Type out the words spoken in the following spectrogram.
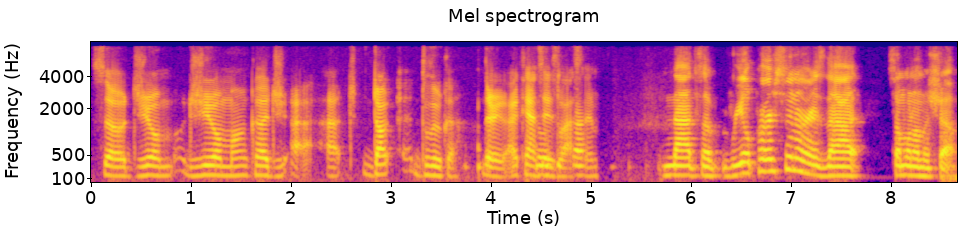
So Gio Giomanca G- Doc, DeLuca. There you go. I can't say his last name. And that's a real person, or is that someone on the show?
